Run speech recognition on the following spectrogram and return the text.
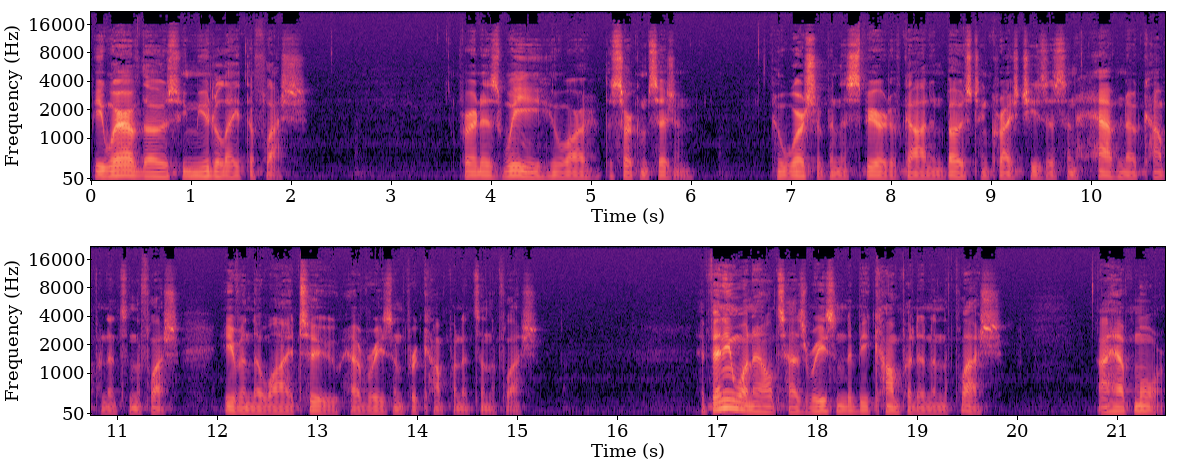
beware of those who mutilate the flesh. For it is we who are the circumcision, who worship in the Spirit of God and boast in Christ Jesus and have no confidence in the flesh, even though I too have reason for confidence in the flesh. If anyone else has reason to be confident in the flesh, I have more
